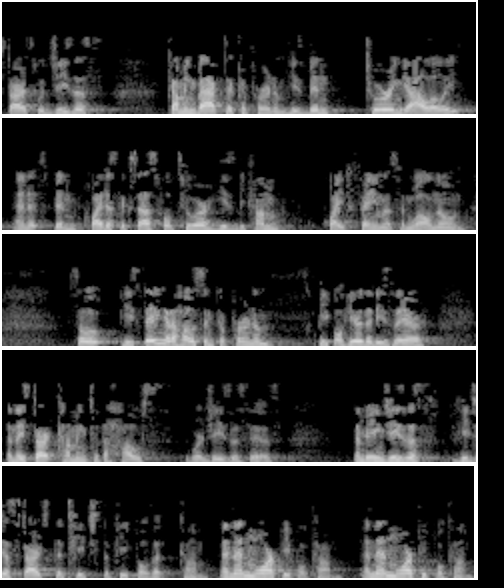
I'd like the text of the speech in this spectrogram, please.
starts with Jesus coming back to Capernaum. He's been touring Galilee, and it's been quite a successful tour. He's become quite famous and well known. So he's staying at a house in Capernaum. People hear that he's there, and they start coming to the house where Jesus is. And being Jesus, he just starts to teach the people that come. And then more people come. And then more people come.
